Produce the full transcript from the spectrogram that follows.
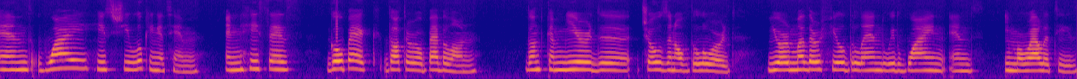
and why is she looking at him? And he says, Go back, daughter of Babylon. Don't come near the chosen of the Lord. Your mother filled the land with wine and immoralities,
